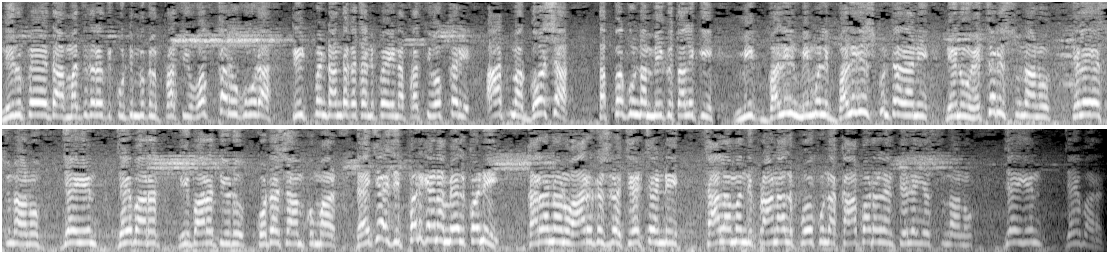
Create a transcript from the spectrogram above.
నిరుపేద మధ్యతరగతి కుటుంబీకులు ప్రతి ఒక్కరు కూడా ట్రీట్మెంట్ అందక చనిపోయిన ప్రతి ఒక్కరి ఆత్మ ఘోష తప్పకుండా మీకు తలకి మీ బలి మిమ్మల్ని బలి తీసుకుంటారని నేను హెచ్చరిస్తున్నాను తెలియజేస్తున్నాను. జై హింద్ జై భారత్. మీ భారతీయుడు కోట శ్యామ్ కుమార్. దయచేసి ఇప్పటికైనా మేల్కొని కరోనాను ఆరోగ్యశ్రీలో చేర్చండి. చాలా మంది ప్రాణాలు పోకుండా కాపాడాలని తెలియజేస్తున్నాను. జై హింద్ జై భారత్.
